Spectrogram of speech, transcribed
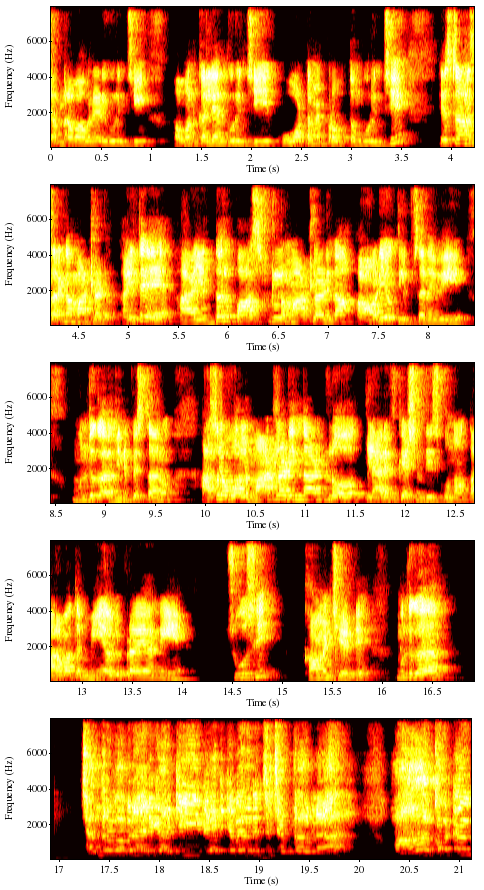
చంద్రబాబు నాయుడు గురించి పవన్ కళ్యాణ్ గురించి కూటమి ప్రభుత్వం గురించి ఇష్టానుసారంగా మాట్లాడు. అయితే ఆ ఇద్దరు పాస్టర్లు మాట్లాడిన ఆడియో క్లిప్స్ అనేవి ముందుగా వినిపిస్తాను. అసలు వాళ్ళు మాట్లాడిన దాంట్లో క్లారిఫికేషన్ తీసుకుందాం. తర్వాత మీ అభిప్రాయాన్ని చూసి కామెంట్ చేయండి. ముందుగా చంద్రబాబు నాయుడు గారికి ఈ వేదిక మీద నుంచి మహాకూటమి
